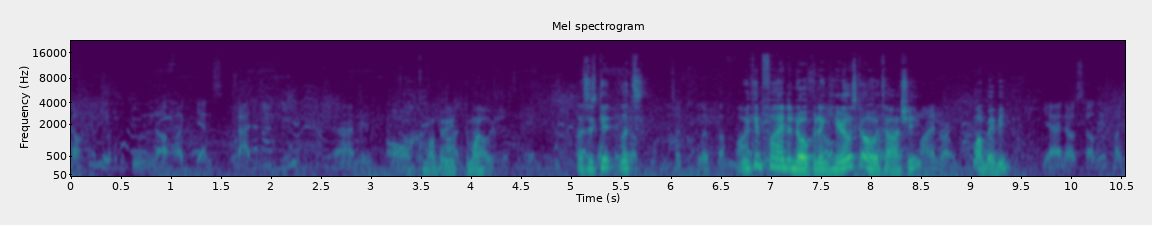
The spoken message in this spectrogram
not going to be able to do enough against that DP. Yeah, I mean, oh, come on, baby, come on. that was just an Let's just get- let's- pickup to clip the We can find an opening here. Let's go, Hotashi. fine right now. Come on, baby. Yeah, no, Stealthy's playing.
